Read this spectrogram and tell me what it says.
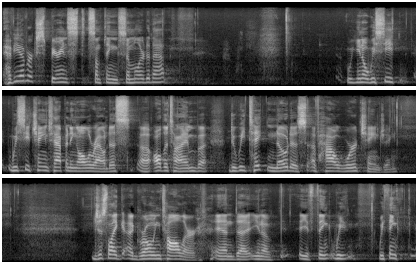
Have you ever experienced something similar to that? You know, we see, we see change happening all around us uh, all the time, but do we take notice of how we're changing? Just like uh, growing taller, and uh, you know, you think we, we think,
